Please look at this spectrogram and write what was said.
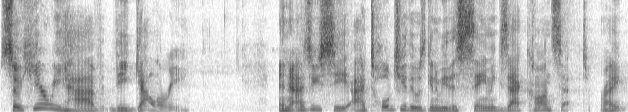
So here we have the gallery. And as you see, I told you there was going to be the same exact concept, right?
